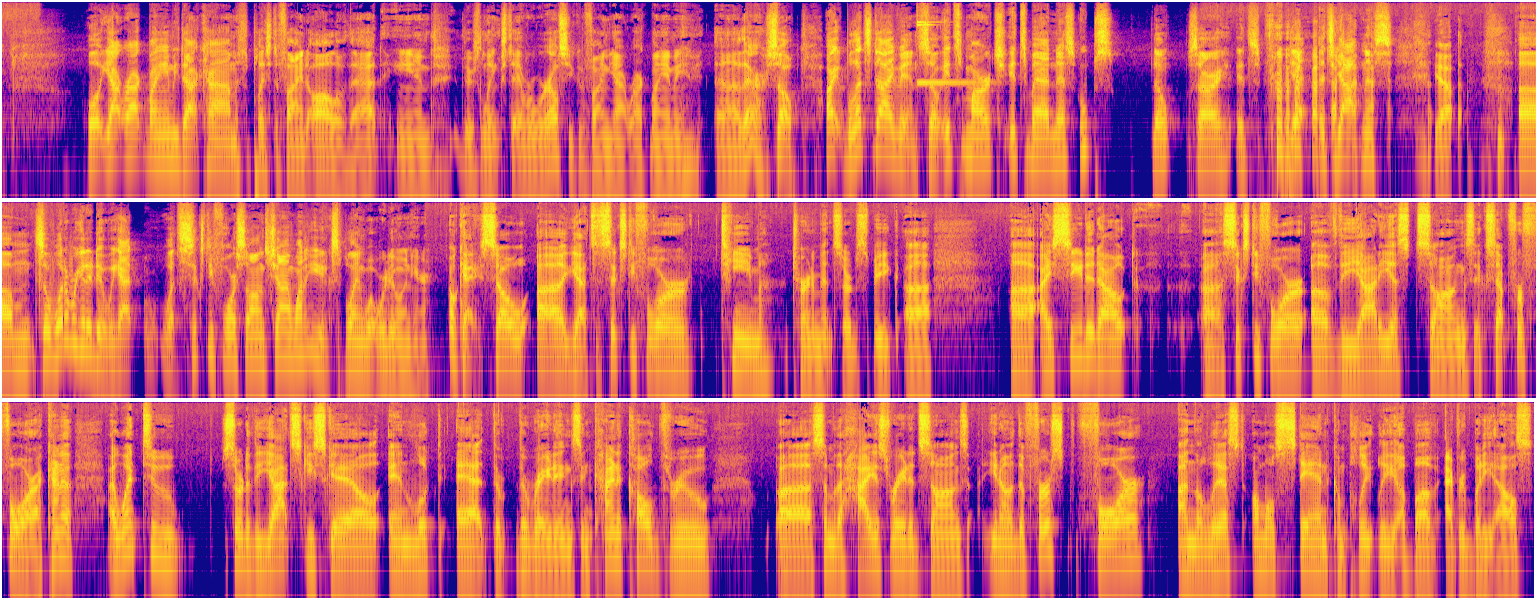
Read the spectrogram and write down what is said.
Well, yachtrockmiami.com is the place to find all of that. And there's links to everywhere else you can find Yacht Rock Miami uh, there. So, all right, well, let's dive in. So it's March, it's madness. Oops. No, sorry. It's yeah, it's yachtness. Yep. So what are we gonna do? We got what, 64 songs, John? Why don't you explain what we're doing here? Okay, so uh, yeah, it's a 64 team tournament, so to speak. Uh, uh, I seeded out uh, 64 of the yachtiest songs, except for four. I kind of I went to sort of the Yachtski scale and looked at the the ratings and kind of called through uh, some of the highest rated songs. You know, the first four on the list almost stand completely above everybody else.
